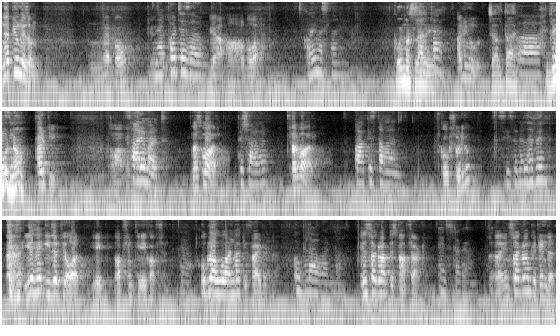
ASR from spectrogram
nepotism nepo nepotism या हाँ वो वाला कोई मसला नहीं कोई मसला चलता नहीं है अलीनूर चलता है Uh. टर्की तमाम है सारे मर्द नसवार पेशावर शरवार पाकिस्तान कोक स्टूडियो सीज़न 11 ये है इधर की और एक ऑप्शन की एक ऑप्शन उबला हुआ अंडा की फ्राइड अंडा उबला हुआ अंडा इंस्टाग्राम पे स्नैपचैट इंस्टाग्राम इंस्टाग्राम के टिंडर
